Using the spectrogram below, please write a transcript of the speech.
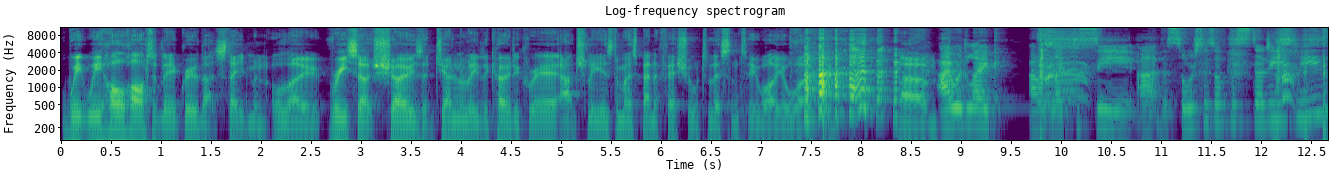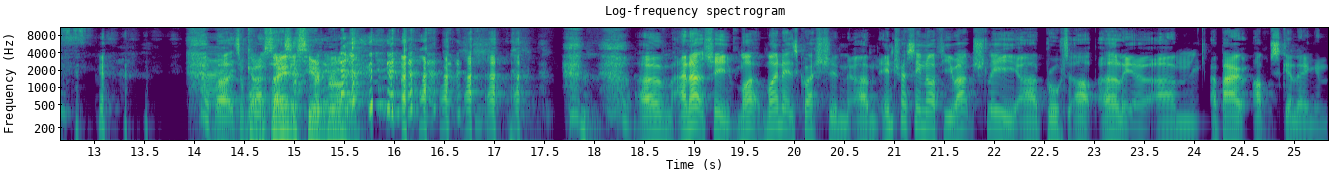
We we wholeheartedly agree with that statement. Although research shows that generally the coder career actually is the most beneficial to listen to while you're working. um, I would like I would like to see uh, the sources of the study, please. well, it's a Um, one-person scientist here, study, bro. Um, and actually, my, my next question, um, interesting enough, you actually uh, brought it up earlier um, about upskilling and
